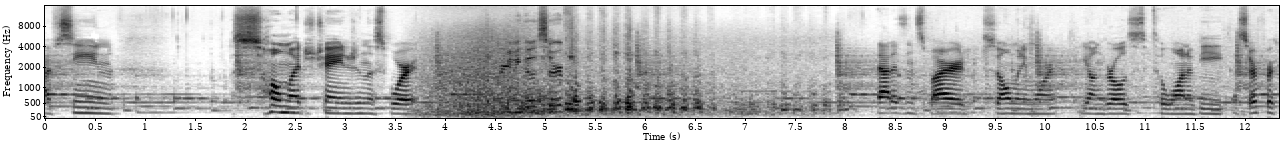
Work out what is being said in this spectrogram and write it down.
I've seen so much change in the sport. We're gonna go surf. That has inspired so many more young girls to want to be a surfer.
